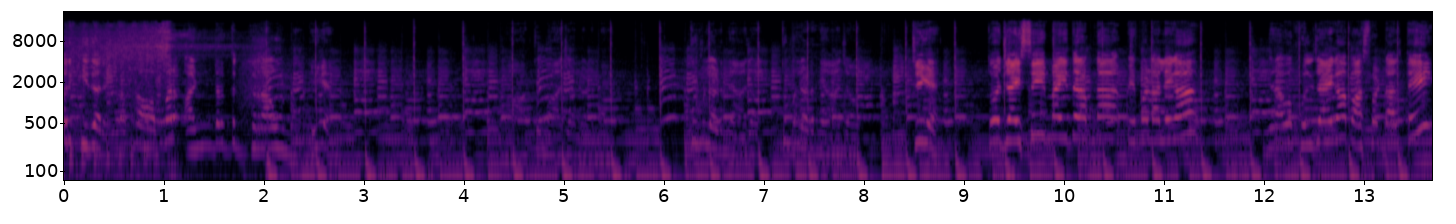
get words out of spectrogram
हॉपर किधर है? अपना हॉपर अंडर द ग्राउंड है, ठीक है? हाँ तुम आ जाओ लड़ने। तुम लड़ने आ जाओ, तुम लड़ने आ जाओ, ठीक है? तो जैसे ही मैं इधर अपना पेपर डालेगा, मेरा वो खुल जाएगा पासवर्ड डालते ही,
